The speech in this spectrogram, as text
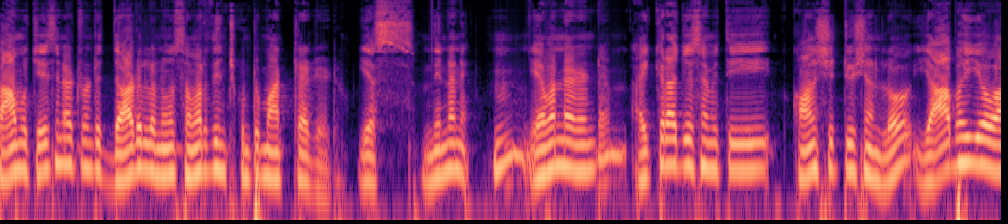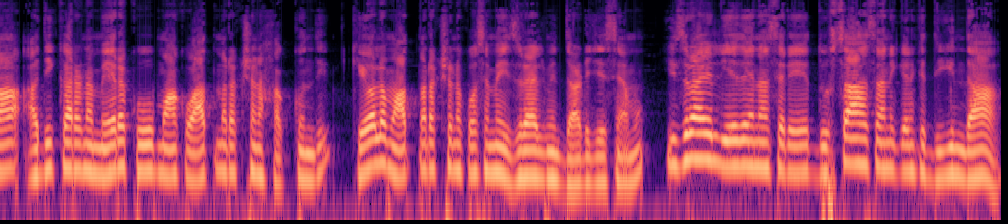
తాము చేసినటువంటి దాడులను సమర్థించుకుంటూ మాట్లాడాడు. ఎస్ నిన్ననే. ఏమన్నాడంటే ఐక్యరాజ్య సమితి కాన్స్టిట్యూషన్లో యాభైవ అధికరణ మేరకు మాకు ఆత్మరక్షణ హక్కు ఉంది కేవలం ఆత్మరక్షణ కోసమే ఇజ్రాయెల్ మీద దాడి చేశాము. ఇజ్రాయెల్ ఏదైనా సరే దుస్సాహసానికి కనుక దిగిందా?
